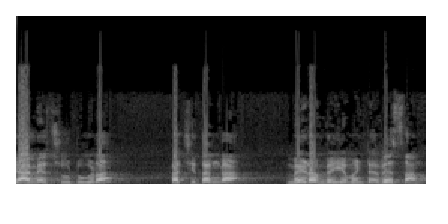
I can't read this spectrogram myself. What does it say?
డ్యామేజ్ సూటు కూడా ఖచ్చితంగా మేడం వేయమంటే వేస్తాను.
